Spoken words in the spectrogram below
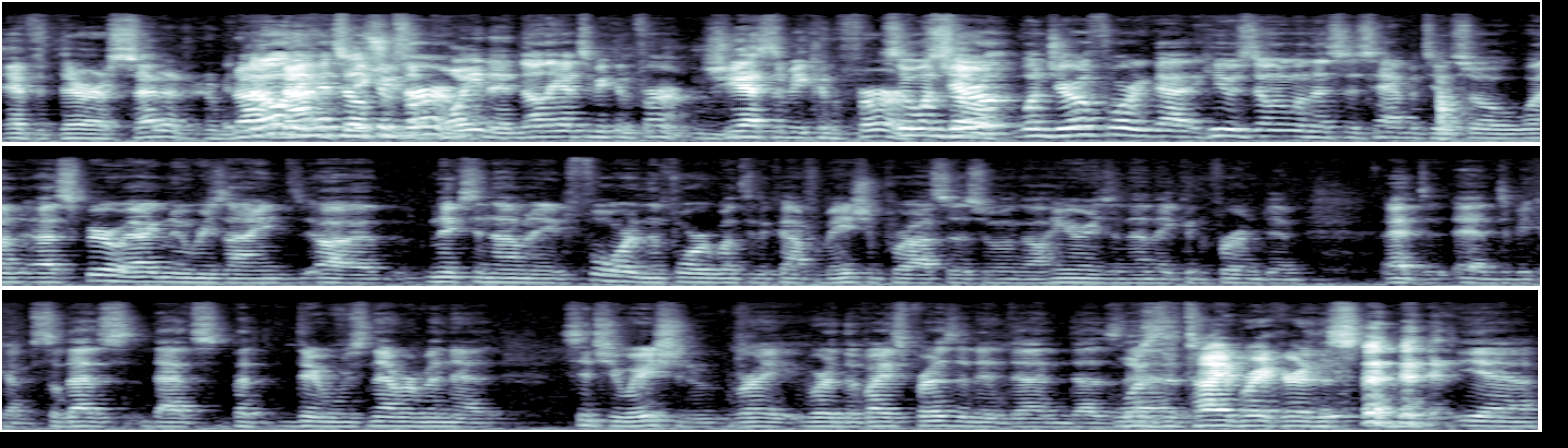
If they're a senator, not, no, not they have to until be she's confirmed. appointed. No, they have to be confirmed. She has to be confirmed. So when Gerald when Gerald Ford got he was the only one that this happened to. So when uh, Spiro Agnew resigned, uh, Nixon nominated Ford, and then Ford went through the confirmation process, doing all hearings, and then they confirmed him at to, and to become. So that's that's. But there was never been that situation right where the vice president then does was that. the tiebreaker in the Senate. yeah.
